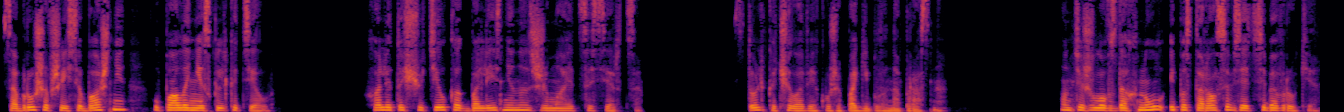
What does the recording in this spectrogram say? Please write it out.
С обрушившейся башни упало несколько тел. Халит ощутил, как болезненно сжимается сердце. Столько человек уже погибло напрасно. Он тяжело вздохнул и постарался взять себя в руки.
